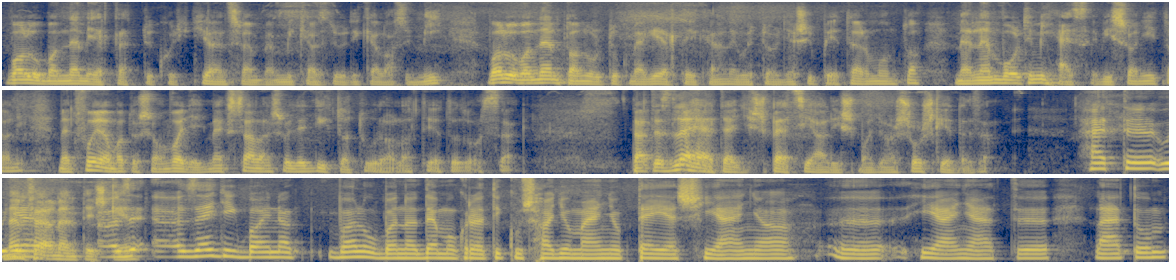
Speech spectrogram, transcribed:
valóban nem értettük, hogy 90-ben mi kezdődik el, az mi, valóban nem tanultuk meg értékelni, hogy Tölgyesi Péter mondta, mert nem volt mihez viszonyítani, mert folyamatosan vagy egy megszállás, vagy egy diktatúra alatt élt az ország. Tehát ez lehet egy speciális magyar sors, kérdezem. Hát ugye nem felmentésként. Az, az egyik bajnak valóban a demokratikus hagyományok teljes hiánya, hiányát látom,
